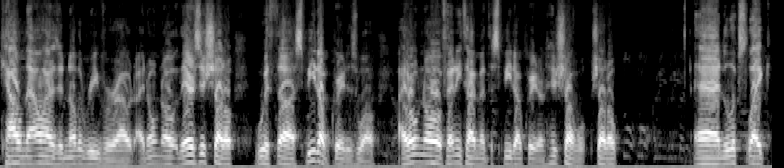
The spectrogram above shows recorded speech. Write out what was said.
Kal now has another Reaver out. I don't know. There's his shuttle with uh, speed upgrade as well. I don't know if anytime at the speed upgrade on his shuttle. shuttle. And it looks like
